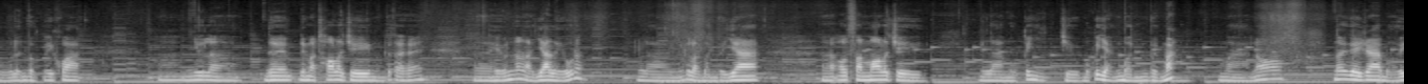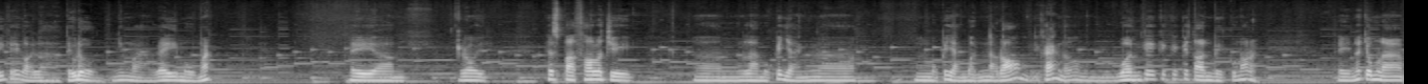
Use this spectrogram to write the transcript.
của lĩnh vực y khoa. Uh, như là dermatology mình có thể uh, hiểu nó là da liễu đó là những cái loại bệnh về da. Uh, ophthalmology là một cái chiều một cái dạng bệnh về mắt mà nó nó gây ra bởi cái gọi là tiểu đường nhưng mà gây mù mắt. Thì uh, rồi histopathology uh, là một cái dạng uh, một cái dạng bệnh nào đó một khác nữa mình quên cái cái cái cái tên việt của nó rồi. Thì nói chung là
